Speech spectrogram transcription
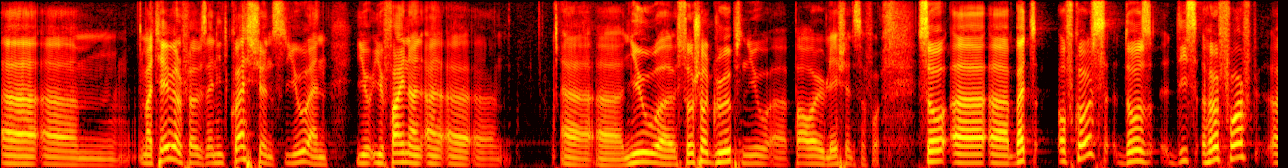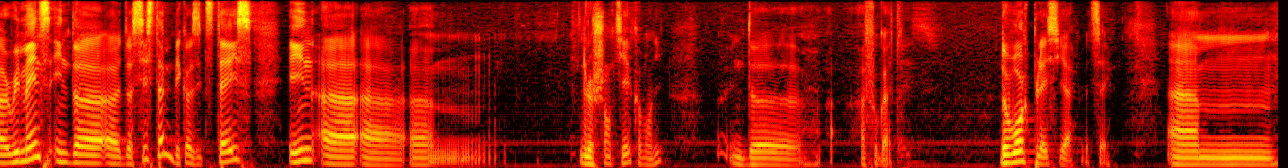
uh, um, material flows, and it questions you, and you, you find a, uh, uh, Uh, uh, new uh, social groups, new uh, power relations, so forth. So, but of course, those this earthwork remains in the the system because it stays in um, le chantier, comme on dit, in the I forgot the workplace. Yeah, let's say. Um,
